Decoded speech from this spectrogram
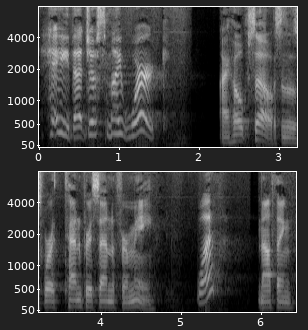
Hey, that just might work. I hope so, since it's worth 10% for me. What? Nothing.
